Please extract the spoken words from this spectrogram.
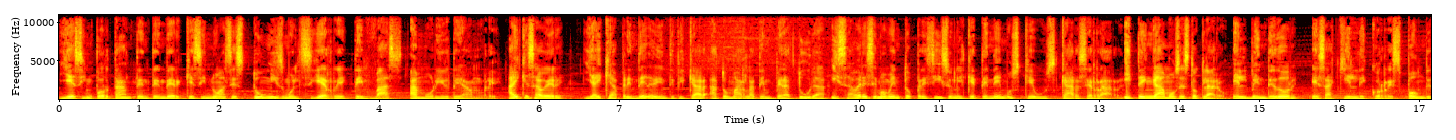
y es importante entender que si no haces tú mismo el cierre, te vas a morir de hambre. Hay que saber y hay que aprender a identificar, a tomar la temperatura y saber ese momento preciso en el que tenemos que buscar cerrar. Y tengamos esto claro, el vendedor es a quien le corresponde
